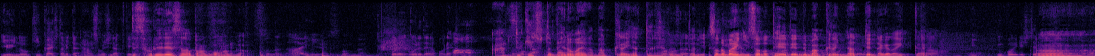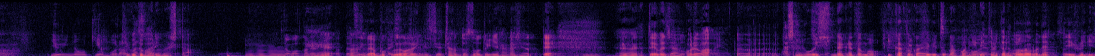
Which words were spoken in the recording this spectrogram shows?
結納金返したみたいな話もしなくていい。でそれでさ晩ご飯が。そんなんないよそんな。俺俺だよ俺。あの時はちょっと目の前が真っ暗になったね本当に。その前にその停電で真っ暗になってんだけど一回。さ向こう入りしてるうん結納金をもらうっていうことがありましただから別れるんね。まあ、それは僕が悪いんですよ。ちゃんとその時に話し合って、うん、例えばじゃあこれは、うん、確かに美味しいんだけどもイカとかエビとかこれ入れてみたらどうだろうねっていうふうに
